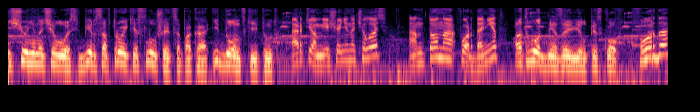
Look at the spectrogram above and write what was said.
Еще не началось. Бирса в тройке слушается пока. И Донский тут. Артем, еще не началось? Антона Форда нет? Отвод мне заявил Песков. Форда?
